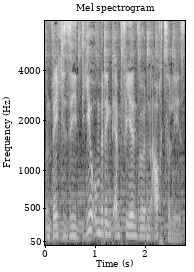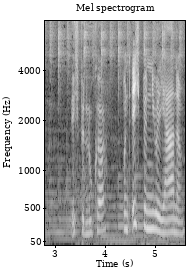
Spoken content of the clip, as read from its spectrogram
und welche sie dir unbedingt empfehlen würden, auch zu lesen. Ich bin Luca. Und ich bin Juliane.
